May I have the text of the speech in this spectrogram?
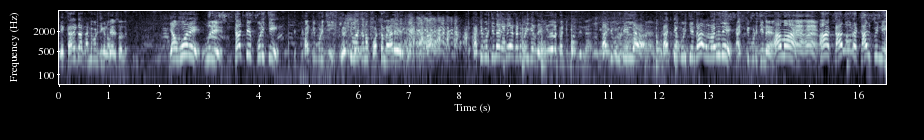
நீ கரெக்டா கண்டுபிடிச்சுக்கணும். சரி சொல்லு. என் ஊரு. ஊரு. கட்டி பிடிச்சி. கட்டி பிடிச்சி. எட்டு வச்சனா கொட்டை மேலே இருக்கு கட்டி பிடிச்சிருந்தா என்னையா கட்டி பிடிக்கிறது இதுல கட்டி பிடிச்சின்னு. கட்டி பிடிச்சி இல்ல. கட்டி பிடிச்சிருந்தா அதுல வருது. கட்டி பிடிச்சின்னு. ஆமா. காலோட கால் பின்னி.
